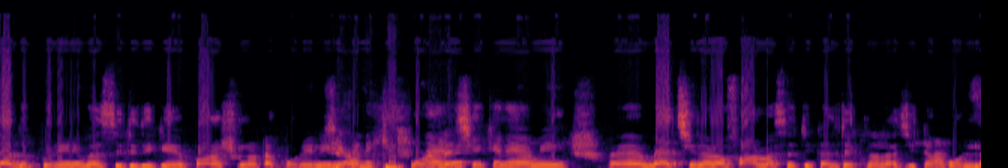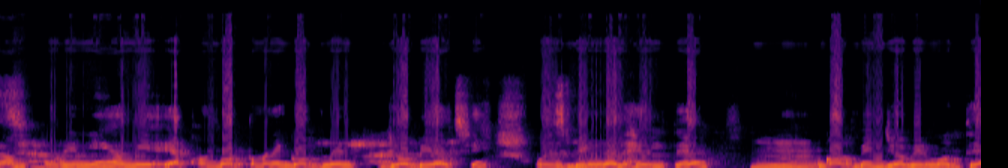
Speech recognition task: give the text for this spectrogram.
যাদবপুর ইউনিভার্সিটি থেকে পড়াশোনাটা করে নিলাম। সেখানে কি পড়লে? হ্যাঁ, সেখানে আমি ব্যাচেলার অফ ফার্মাসিউটিক্যাল টেকনোলজিটা পড়লাম। আচ্ছা। করে নিয়ে আমি এখন বর্তমানে গভর্নমেন্ট জবে আছি। ওয়েস্ট বেঙ্গল হেলথের হুম। গভর্নমেন্ট জবের মধ্যে।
